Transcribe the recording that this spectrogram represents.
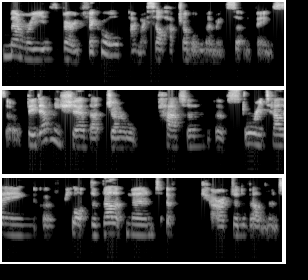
memory is very fickle. I myself have trouble remembering certain things. So they definitely share that general pattern of storytelling, of plot development, of character development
